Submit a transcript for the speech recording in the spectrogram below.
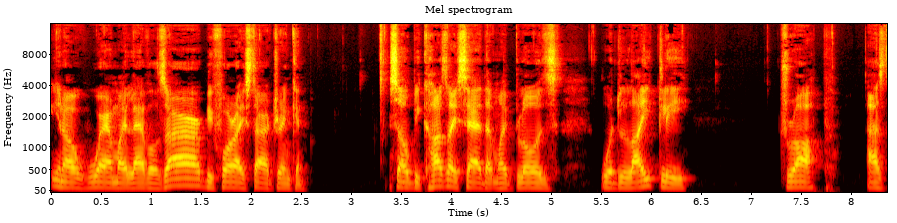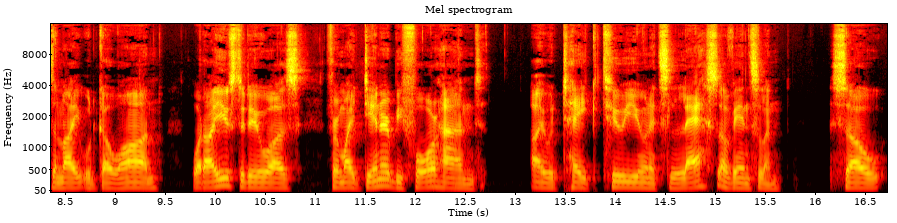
you know, where my levels are before I start drinking. So because I said that my bloods would likely drop as the night would go on, what I used to do was for my dinner beforehand, I would take two units less of insulin. So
